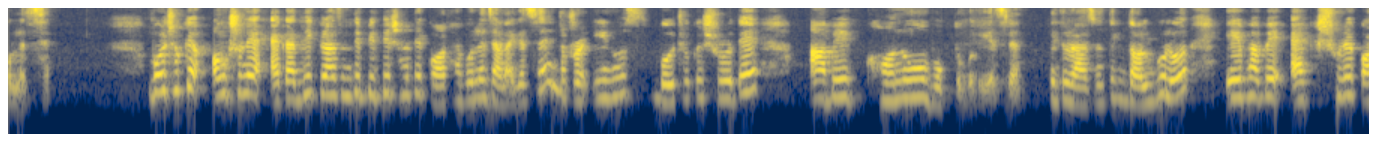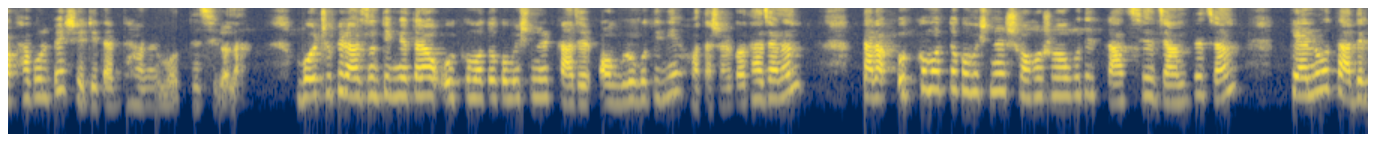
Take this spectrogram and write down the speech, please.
বলেছে। বৈঠকে অংশ নেওয়া একাধিক রাজনীতিবিদদের সাথে কথা বলে জানা গেছে, ডক্টর ইনুস বৈঠকের শুরুতে আবেগ ঘন বক্তব্য দিয়েছিলেন। কিন্তু রাজনৈতিক দলগুলো এভাবে এক সুরে কথা বলবে সেটি তার ধারণার মধ্যে ছিল না। বৈঠকে রাজনৈতিক নেতারা ঐক্যমত্য কমিশনের কাজের অগ্রগতি নিয়ে হতাশার কথা জানান। তারা ঐক্যমত্য কমিশনের সহসভাপতির কাছে জানতে চান, কেন তাদের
